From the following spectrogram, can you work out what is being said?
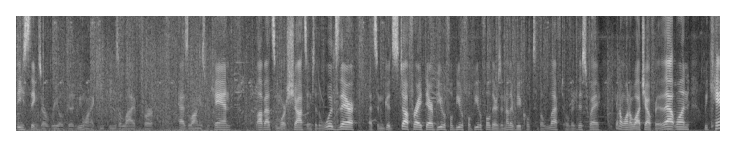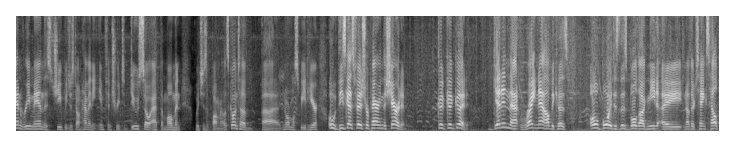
These things are real good. We want to keep these alive for as long as we can. Lob out some more shots into the woods there. That's some good stuff right there. Beautiful, beautiful, beautiful. There's another vehicle to the left over this way. Gonna want to watch out for that one. We can reman this Jeep. We just don't have any infantry to do so at the moment, which is a bummer. Let's go into uh, normal speed here. Oh, these guys finished repairing the Sheridan. Good, good, good. Get in that right now because, oh boy, does this Bulldog need a, another tank's help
